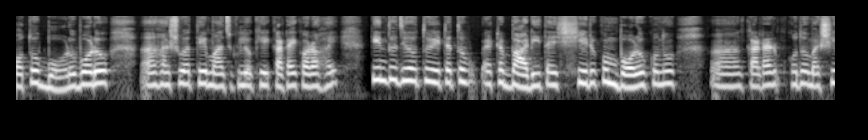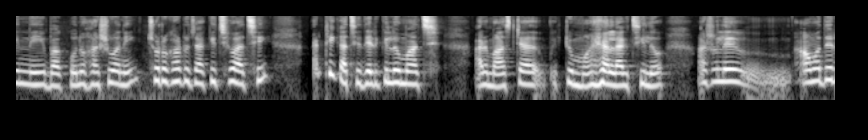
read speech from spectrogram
কত বড় বড় হাঁসুয়াতে মাছগুলোকে কাটাই করা হয়। কিন্তু যেহেতু এটা তো একটা বাড়ি, তাই সেরকম বড় কোনো কাটার কোনো মেশিন নেই বা কোনো হাঁসুয়া নেই। ছোটোখাটো যা কিছু আছে, আর ঠিক আছে, দেড় কিলো মাছ, আর মাছটা একটু মায়া লাগছিল। আসলে আমাদের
